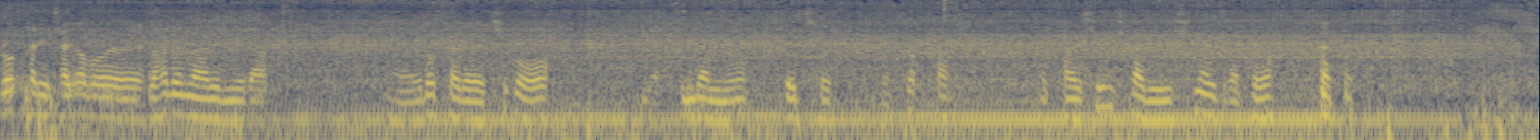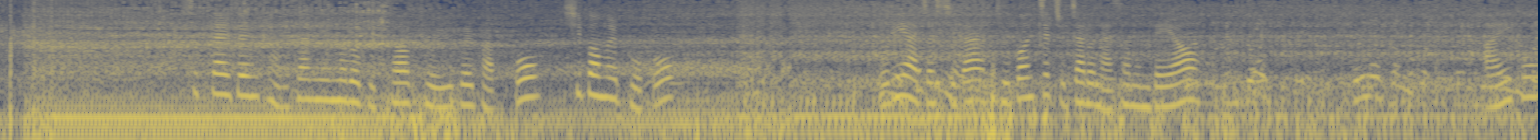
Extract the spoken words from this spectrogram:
로타리 작업을 하는 날입니다. 어, 로타를 치고 이제 진작무, 배추, 뭐 쪽파 잘 시금치까지 심어야 할것 같아요. 숟갈든 강사님으로부터 교육을 받고 시범을 보고 우리 아저씨가 두 번째 주자로 나서는데요. 아이고,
